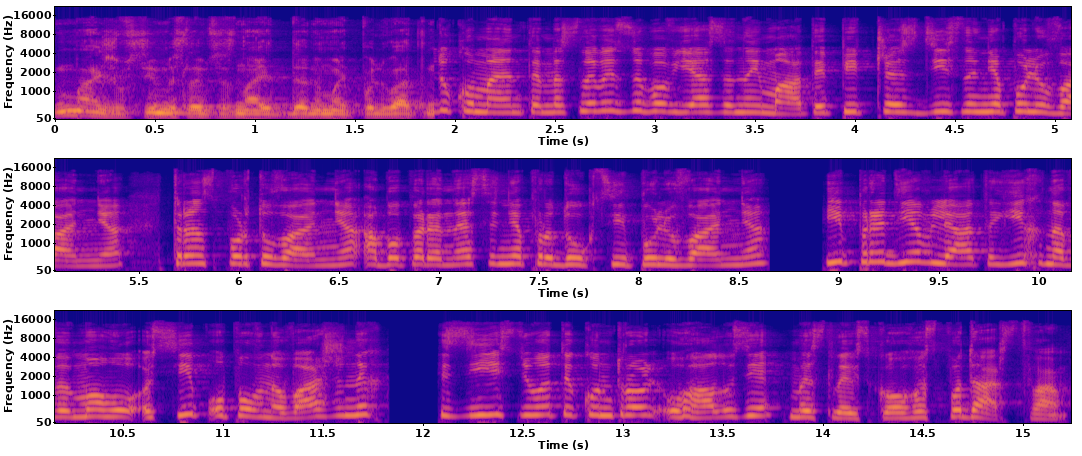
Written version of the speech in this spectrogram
майже всі мисливці знають, де не мають полювати. Документи мисливець зобов'язаний мати під час здійснення полювання, транспортування або перенесення продукції полювання і пред'являти їх на вимогу осіб уповноважених здійснювати контроль у галузі мисливського господарства.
